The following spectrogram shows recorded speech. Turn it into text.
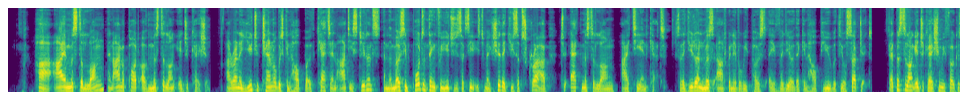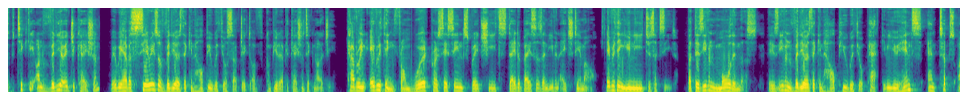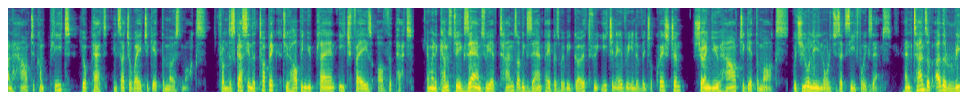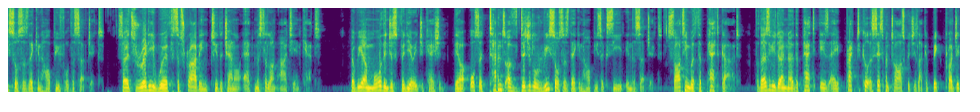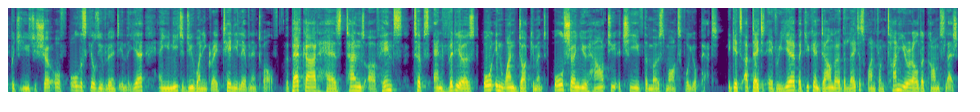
Hi, I am Mr. Long and I'm a part of Mr. Long Education. I run a YouTube channel which can help both CAT and IT students. And the most important thing for you to succeed is to make sure that you subscribe to at Mr. Long IT and CAT so that you don't miss out whenever we post a video that can help you with your subject. At Mr. Long Education, we focus particularly on video education, where we have a series of videos that can help you with your subject of computer application technology, covering everything from word processing, spreadsheets, databases, and even HTML. Everything you need to succeed. But there's even more than this. There's even videos that can help you with your PAT, giving you hints and tips on how to complete your PAT in such a way to get the most marks. From discussing the topic to helping you plan each phase of the PAT. And when it comes to exams, we have tons of exam papers where we go through each and every individual question, showing you how to get the marks, which you will need in order to succeed for exams. And tons of other resources that can help you for the subject. So it's really worth subscribing to the channel at Mr. Long IT and CAT. But we are more than just video education. There are also tons of digital resources that can help you succeed in the subject. Starting with the PAT Guide, for those of you who don't know, the PAT is a practical assessment task, which is like a big project which you use to show off all the skills you've learned in the year, and you need to do one in grade 10, 11, and 12. The PAT card has tons of hints, tips, and videos all in one document, all showing you how to achieve the most marks for your PAT. It gets updated every year, but you can download the latest one from tinyurl.com slash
